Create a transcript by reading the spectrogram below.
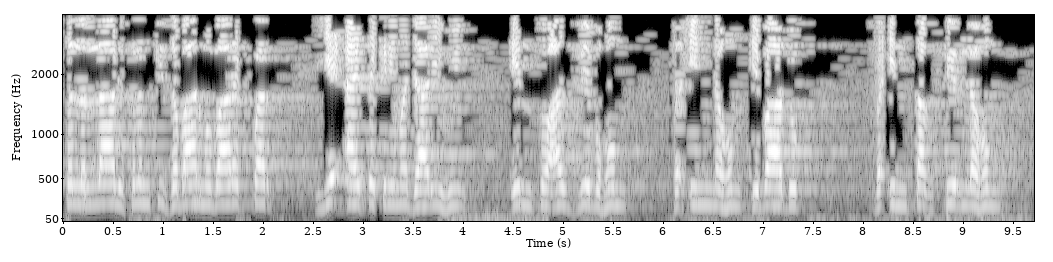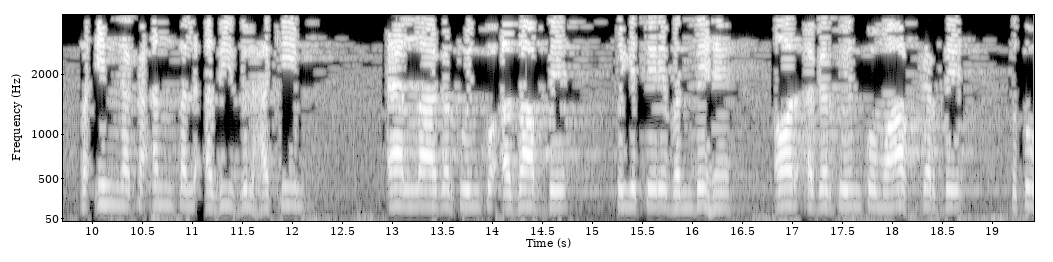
صلی اللہ علیہ وسلم کی زبان مبارک پر یہ آیت کریمہ جاری ہوئی، ان تو عزب ہوں تو ان عبادک و ان تغفر لہم ان کا انتل عزیز الحکیم. اے اللہ، اگر تو ان کو عذاب دے تو یہ تیرے بندے ہیں، اور اگر تو ان کو معاف کر دے تو تو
